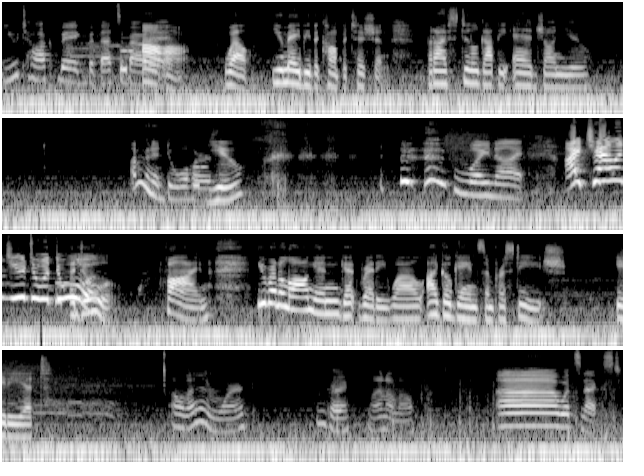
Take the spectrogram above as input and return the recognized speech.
You talk big, but that's about Uh-uh. Well, you may be the competition, but I've still got the edge on you. It. I'm gonna duel her. You? Why not? I challenge you to a duel. A duel. Fine. You run along and get ready while I go gain some prestige. Idiot. Oh, that didn't work. Okay, I don't know. Uh, what's next?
